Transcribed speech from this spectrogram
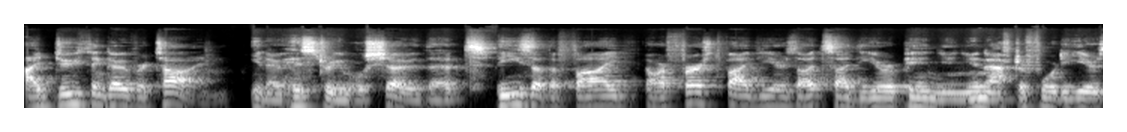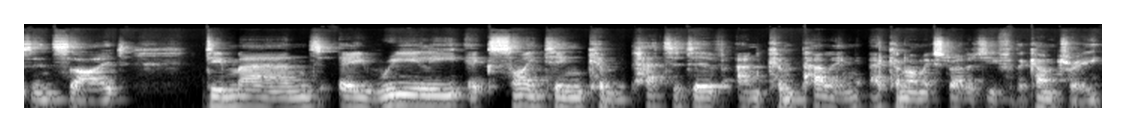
I do think over time, you know, history will show that these are the five, our first five years outside the European Union after 40 years inside demand a really exciting, competitive, and compelling economic strategy for the country.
